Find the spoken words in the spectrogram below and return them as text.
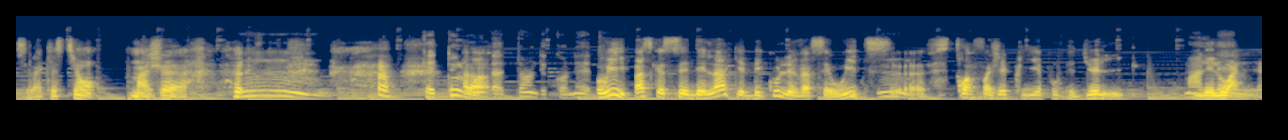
C'est la question majeure. Hmm. que tout le monde attend de connaître. Oui, parce que c'est de là que découle le verset 8. Hmm. Euh, trois fois j'ai prié pour que Dieu l'éloigne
